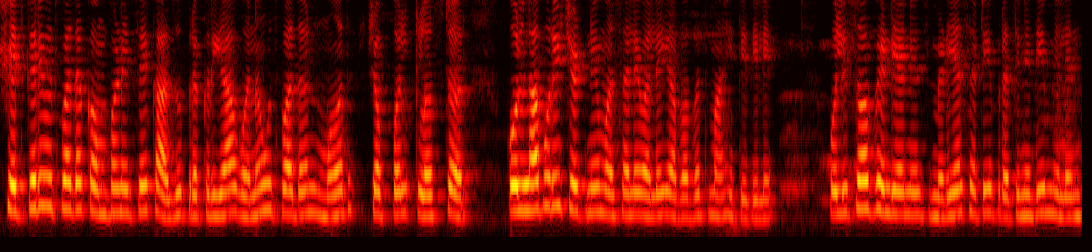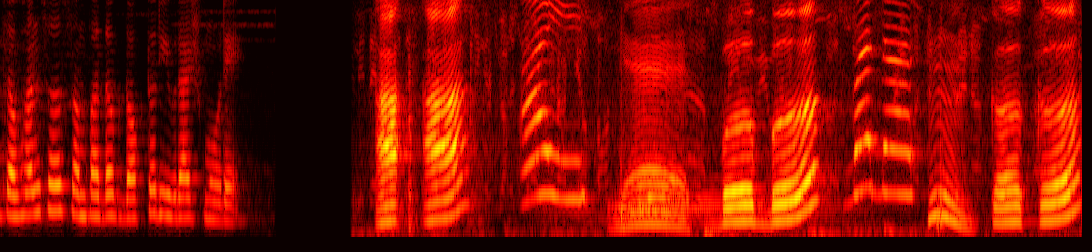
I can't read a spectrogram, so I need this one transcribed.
शेतकरी उत्पादक कंपनीचे काजू प्रक्रिया वन उत्पादन मध चप्पल क्लस्टर कोल्हापुरी चटणी मसालेवाले याबाबत माहिती दिली. पोलीस ऑफ इंडिया न्यूज मीडियासाठी प्रतिनिधी मिलिंद चव्हाणसह संपादक डॉक्टर युवराज मोरे. आ आ? आई. येस ब ब? बदक. हम्म. क क?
